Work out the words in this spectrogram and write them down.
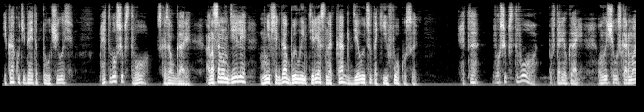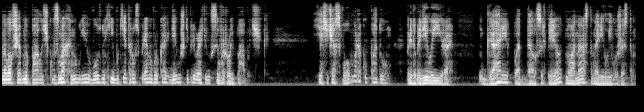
«И как у тебя это получилось?» «Это волшебство», — сказал Гарри. «А на самом деле мне всегда было интересно, как делаются такие фокусы». «Это волшебство», — повторил Гарри. Он вытащил из кармана волшебную палочку, взмахнул ее в воздухе, и букет рос прямо в руках девушки превратился в рой бабочек. «Я сейчас в обморок упаду», — предупредила Ира. Гарри поддался вперед, но она остановила его жестом.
